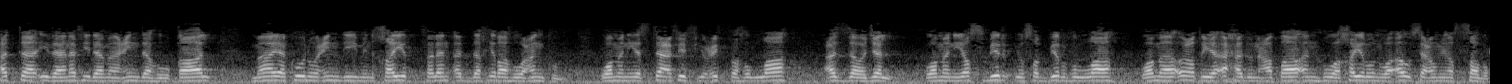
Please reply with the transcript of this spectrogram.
حتى إذا نفد ما عنده قال ما يكون عندي من خير فلن أدخره عنكم. ومن يستعفف يعفه الله عز وجل ومن يصبر يصبره الله وما أعطي أحد عطاء هو خير وأوسع من الصبر.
